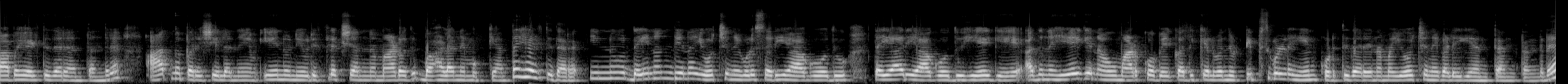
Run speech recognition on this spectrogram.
ಬಾಬಾ ಹೇಳ್ತಿದ್ದಾರೆ ಅಂತಂದ್ರೆ ಆತ್ಮ ಪರಿಶೀಲನೆ, ಏನು ನೀವು ರಿಫ್ಲೆಕ್ಷನ್ ಮಾಡೋದು ಬಹಳನೇ ಮುಖ್ಯ ಅಂತ ಹೇಳ್ತಿದ್ದಾರೆ. ಇನ್ನು ದೈನಂದಿನ ಯೋಚನೆಗಳು ಸರಿ ಆಗೋದು, ತಯಾರಿ ಆಗೋದು ಹೇಗೆ, ಅದನ್ನ ಹೇಗೆ ನಾವು ಮಾಡ್ಕೋಬೇಕು, ಅದಕ್ಕೆ ಕೆಲವೊಂದು ಟಿಪ್ಸ್ಗಳನ್ನ ಏನು ಕೊಡ್ತಿದ್ದಾರೆ ನಮ್ಮ ಯೋಚನೆಗಳಿಗೆ ಅಂತ ಅಂತಂದ್ರೆ,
